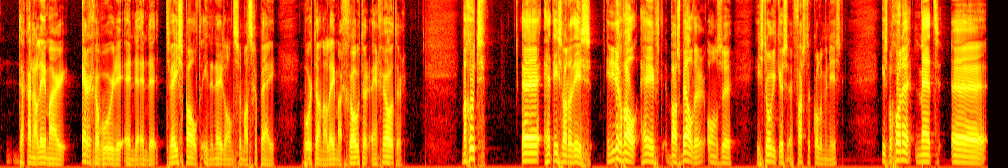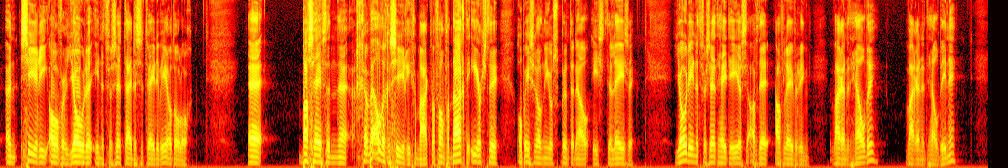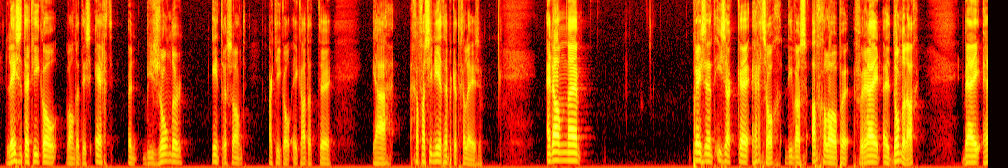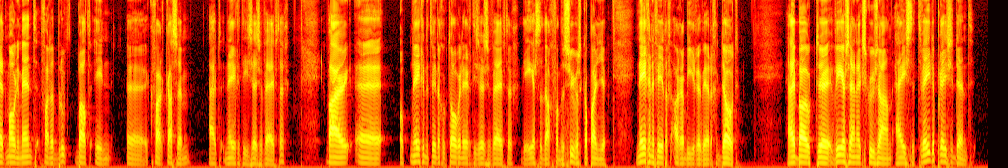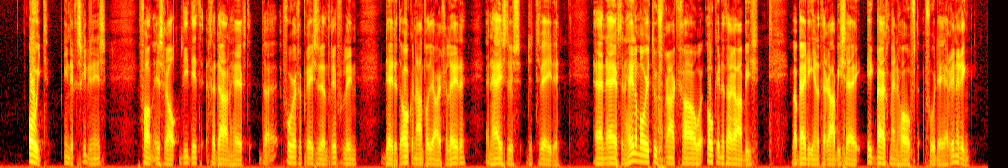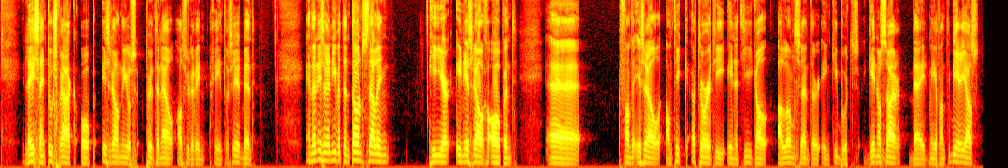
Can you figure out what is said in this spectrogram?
dat kan alleen maar erger worden. En de, en de tweespalt in de Nederlandse maatschappij wordt dan alleen maar groter en groter. Maar goed, uh, het is wat het is. In ieder geval heeft Bas Belder, onze historicus en vaste columnist, is begonnen met uh, een serie over Joden in het verzet tijdens de Tweede Wereldoorlog. Uh, Bas heeft een geweldige serie gemaakt, waarvan vandaag de eerste op israelnieuws.nl is te lezen. Joden in het verzet heet de eerste aflevering. Waren het helden? Waren het heldinnen? Lees het artikel, want het is echt een bijzonder interessant artikel. Ik had het, ja, gefascineerd heb ik het gelezen. En dan uh, president Isaac eh, Herzog, die was afgelopen vrij, donderdag bij het monument van het bloedbad in uh, Kfar Kassem uit 1956. Waar op 29 oktober 1956, de eerste dag van de Suez-campagne, 49 Arabieren werden gedood. Hij bouwt uh, weer zijn excuus aan. Hij is de tweede president ooit in de geschiedenis van Israël die dit gedaan heeft. De vorige president Rivlin deed het ook een aantal jaar geleden. En hij is dus de tweede. En hij heeft een hele mooie toespraak gehouden, ook in het Arabisch. Waarbij hij in het Arabisch zei: Ik buig mijn hoofd voor de herinnering. Lees zijn toespraak op israelnieuws.nl als u erin geïnteresseerd bent. En dan is er een nieuwe tentoonstelling hier in Israël geopend. Uh, van de Israel Antique Authority in het Yigal Alon Center in Kibbutz Ginosar bij het meer van Tiberias.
